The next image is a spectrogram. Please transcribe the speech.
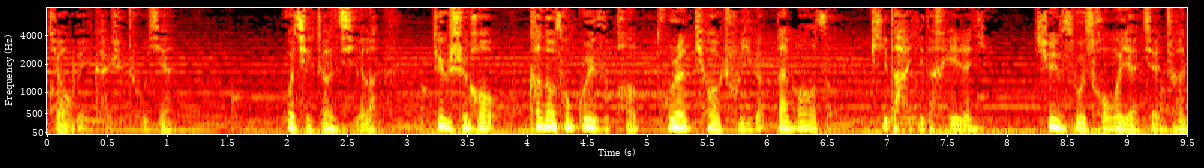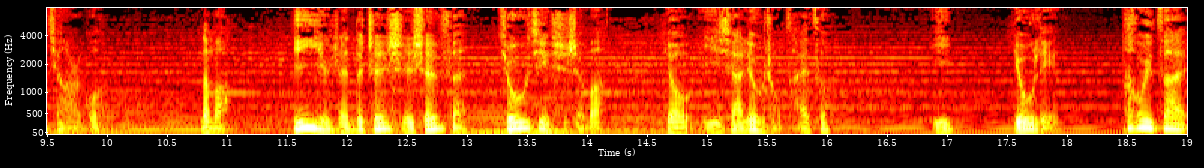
焦尾开始出现，我紧张极了。这个时候，看到从柜子旁突然跳出一个戴帽子、皮大衣的黑人影，迅速从我眼前穿墙而过。那么，阴影人的真实身份究竟是什么？有以下六种猜测：一、幽灵。它会在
